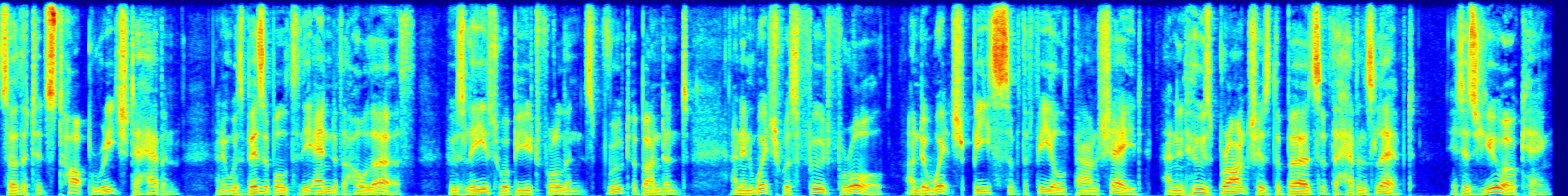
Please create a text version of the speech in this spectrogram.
so that its top reached to heaven, and it was visible to the end of the whole earth, whose leaves were beautiful and its fruit abundant, and in which was food for all, under which beasts of the field found shade, and in whose branches the birds of the heavens lived. It is you, O king,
